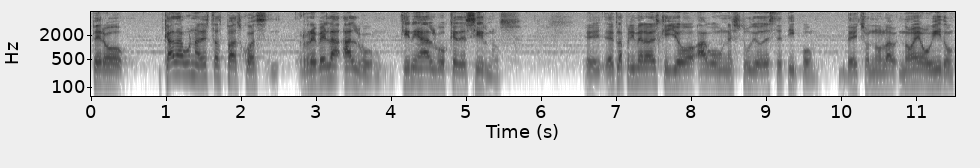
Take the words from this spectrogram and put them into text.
Pero cada una de estas Pascuas revela algo, tiene algo que decirnos. Eh, es la primera vez que yo hago un estudio de este tipo. De hecho, no, no he oído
